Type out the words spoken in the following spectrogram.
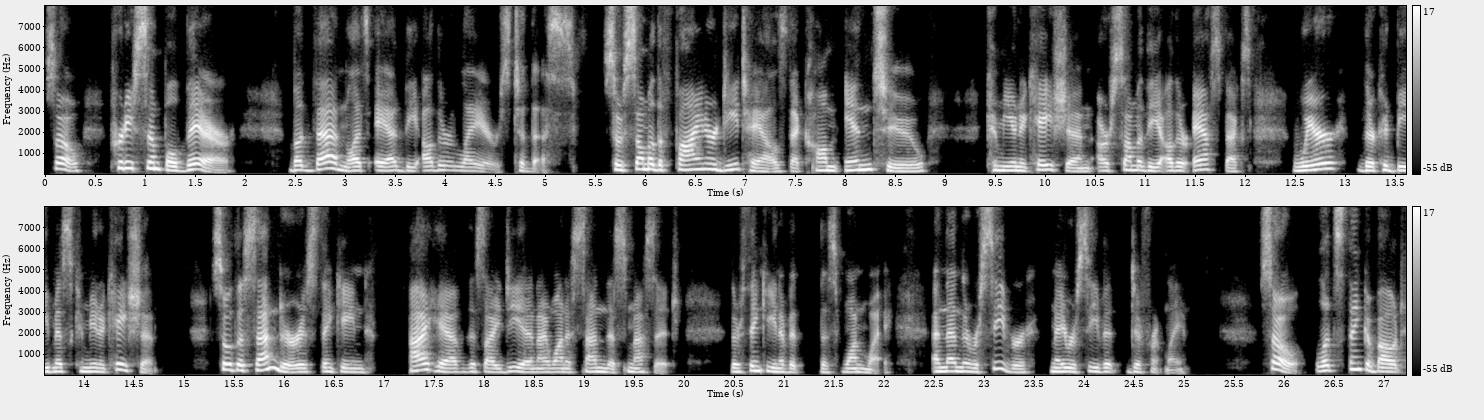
So, pretty simple there. But then let's add the other layers to this. So, some of the finer details that come into communication are some of the other aspects where there could be miscommunication. So the sender is thinking, I have this idea and I want to send this message. They're thinking of it this one way. And then the receiver may receive it differently. So let's think about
